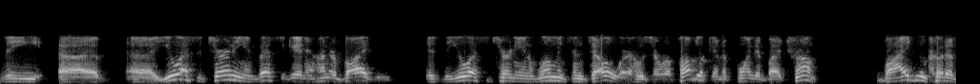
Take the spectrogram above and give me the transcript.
the uh, uh, U.S. attorney investigating Hunter Biden is the U.S. attorney in Wilmington, Delaware, who's a Republican appointed by Trump. Biden could have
